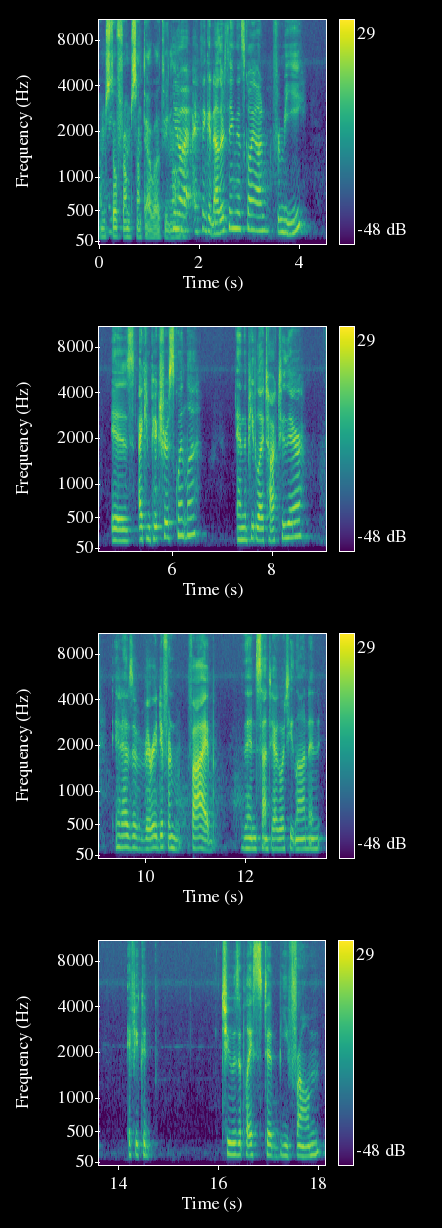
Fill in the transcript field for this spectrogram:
I'm still from Santiago Atitlan. You know, I I think another thing that's going on for me is I can picture Escuintla and the people I talk to there. It has a very different vibe than Santiago Atitlan. And if you could choose a place to be from,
